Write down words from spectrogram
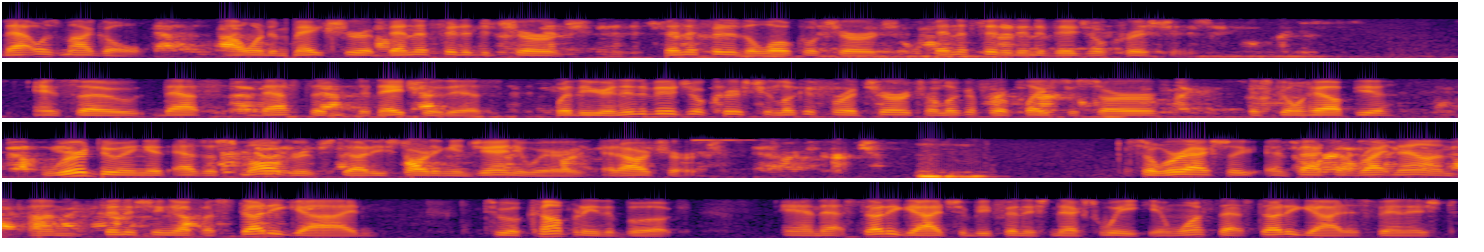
That was my goal. I wanted to make sure it benefited the church, benefited the local church, benefited individual Christians. And so that's that's the, the nature of this. Whether you're an individual Christian looking for a church or looking for a place to serve, it's going to help you. We're doing it as a small group study starting in January at our church. So we're actually, in fact, right now I'm I'm finishing up a study guide to accompany the book, and that study guide should be finished next week. And once that study guide is finished,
